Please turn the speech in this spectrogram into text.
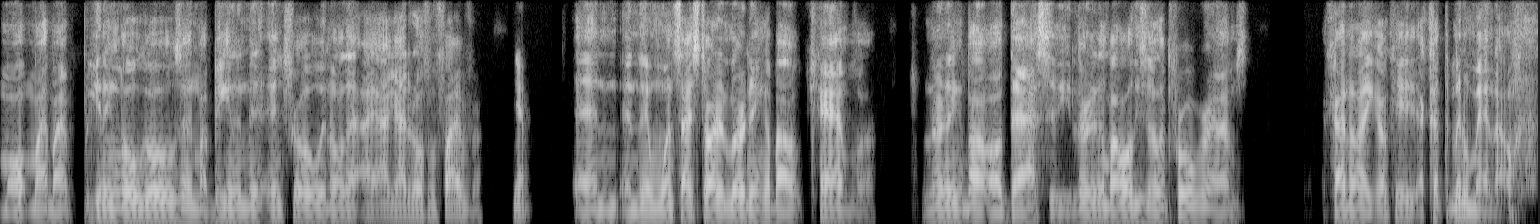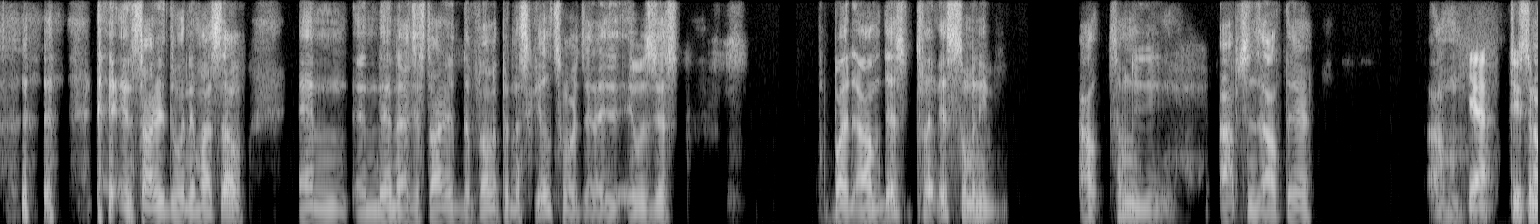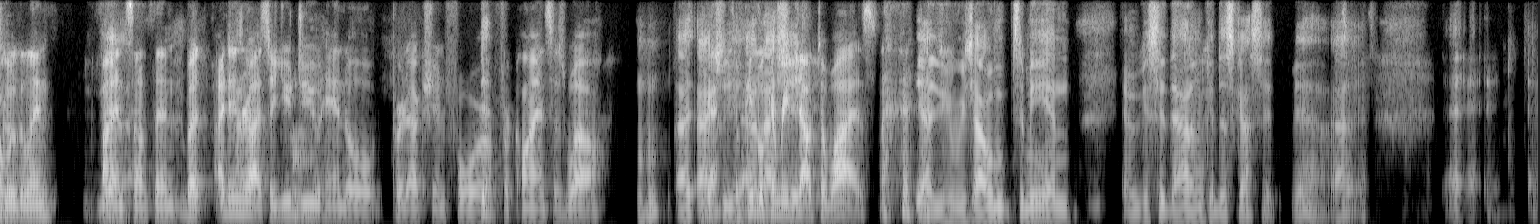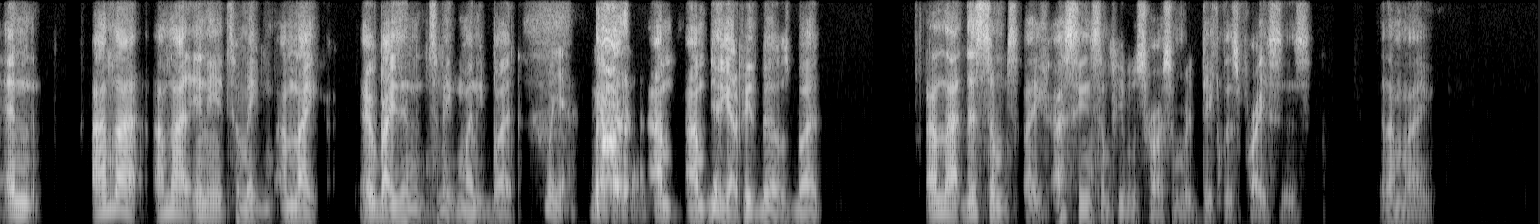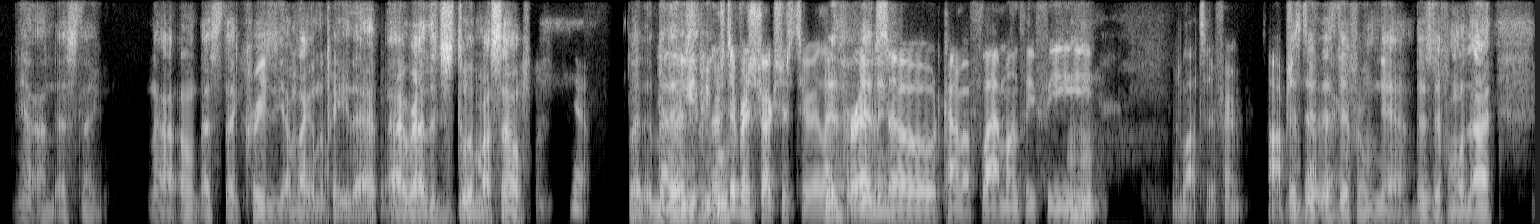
my, my beginning logos and my beginning intro and all that. I, I got it off of Fiverr. Yeah. And and then once I started learning about Canva, learning about Audacity, learning about all these other programs, I kind of like, okay, I cut the middleman out and started doing it myself. And and then I just started developing the skill towards it. It, it was just, but um, there's there's so many out, so many options out there um, yeah, do some would, googling, find yeah. something. But I didn't realize. So you do handle production for yeah. for clients as well. Mm-hmm. I okay. actually so people can reach year, out to Wize. yeah, you can reach out to me and and we can sit down and we could discuss it. Yeah, I, and I'm not I'm not in it to make. I'm like everybody's in it to make money, but well, yeah, I'm I'm yeah, you got to pay the bills, but I'm not. This some like I've seen some people charge some ridiculous prices and I'm like, yeah, I'm, that's like, nah, that's like crazy. I'm not gonna pay that. I'd rather just do it myself. Yeah. But but yeah, then there's, people, there's different structures to it, like per yeah, episode, kind of a flat monthly fee. Mm-hmm. Lots of different options. There's, there's different, yeah. There's different ones. I,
